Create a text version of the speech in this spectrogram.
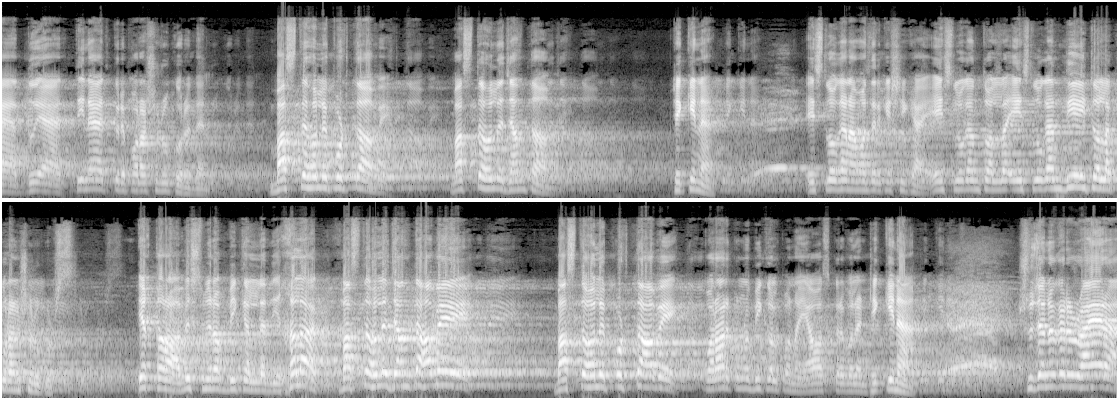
আয়াত, দুই আয়াত, তিন আয়াত করে পড়া শুরু করে দেন। বাঁচতে হলে পড়তে হবে। বাঁচতে হলে জানতে হবে। ঠিক কি না এই স্লোগান আমাদেরকে শিখায়। এই স্লোগান তো আল্লাহ এই স্লোগান দিয়েই তো আল্লাহ কোরআন শুরু করছে। ইকরা বিসমি খালাক। বাঁচতে হলে জানতে হবে। বাঁচতে হলে পড়তে হবে। পড়ার কোনো বিকল্প নাই। আওয়াজ করে বলেন, ঠিক কি না সুজানগরের রায়েরা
